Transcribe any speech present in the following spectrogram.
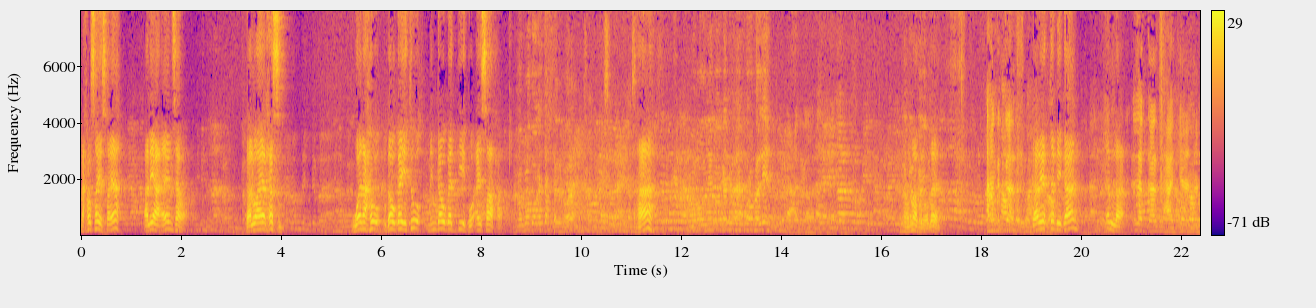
نحو صيصية الياءين سوا قال وهي الحصن. ونحو قوقيت من قوق الديك أي صاحة ها؟ المفروض قد قال. قال يتفقان؟ إلا. إلا قال في حاجة يعني.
